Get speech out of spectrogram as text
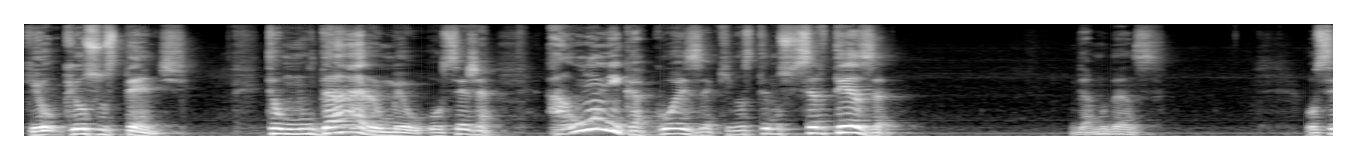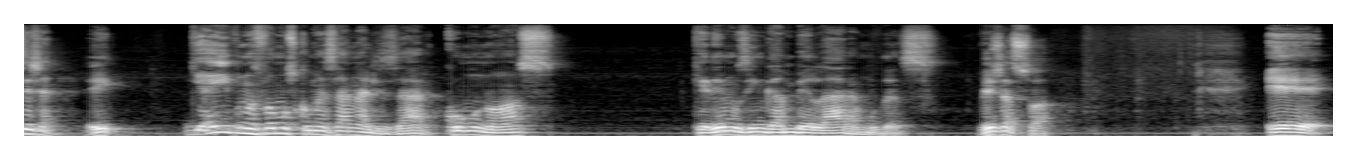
que o, que o sustente. Então, mudar o meu, ou seja, a única coisa que nós temos certeza da mudança. Ou seja, e, e aí nós vamos começar a analisar como nós queremos engambelar a mudança. Veja só. É,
